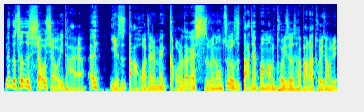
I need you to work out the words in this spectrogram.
那个车子小小一台啊，哎，也是打滑在那边搞了大概十分钟，最后是大家帮忙推车才把它推上去。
